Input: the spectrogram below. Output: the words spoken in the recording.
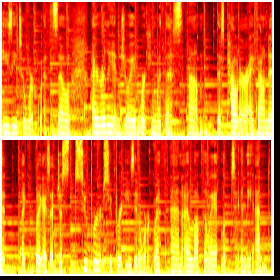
easy to work with. So I really enjoyed working with this um, this powder. I found it like like I said, just super super easy to work with, and I love the way it looked in the end.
